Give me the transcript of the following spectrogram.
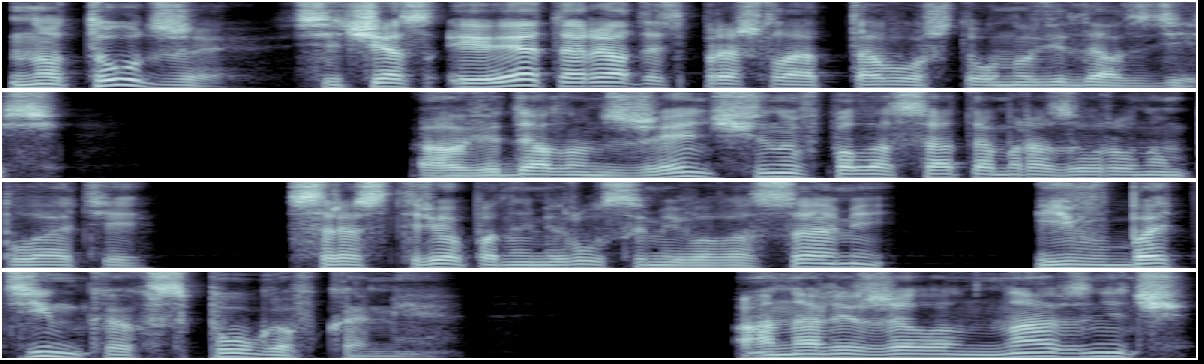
Но тут же, сейчас и эта радость прошла от того, что он увидал здесь. А увидал он женщину в полосатом разорванном платье, с растрепанными русыми волосами и в ботинках с пуговками. Она лежала навзничь,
